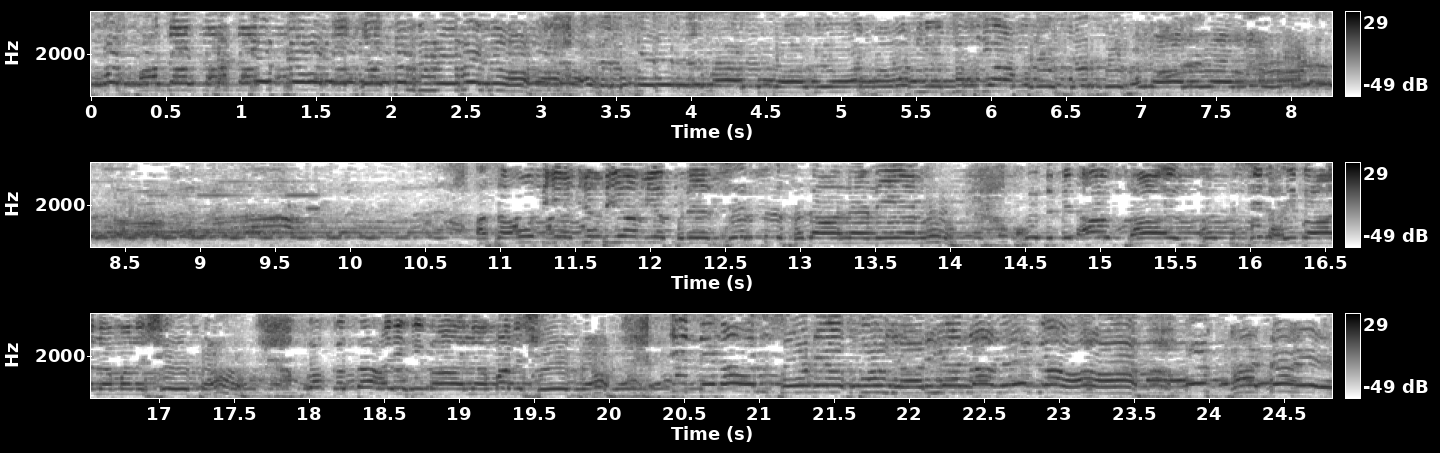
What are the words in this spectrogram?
اور ساڈا سکے پیو کا قاتل بھی ہوے گا۔ اگر تیرے دربار چ گیا اصا وہ جتیاں اپنے سر پہ سجا لگا اصا جتیاں بھی اپنے سر پہ سجا لینیا خود من آسا سلسل حبال من شیتا وقت حبال من شیتا جن نال سونے تو یاریاں لاوے گا، او ساڈا ہے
